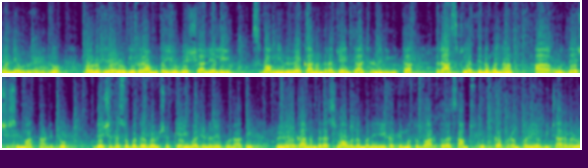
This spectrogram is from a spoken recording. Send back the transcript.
ಬಂಡೆ ಅವರು ಹೇಳಿದರು. ಅವರು ಹಿರೇರೋಗಿ ಗ್ರಾಮದ ಯುಬಿ ಶಾಲೆಯಲ್ಲಿ ಸ್ವಾಮಿ ವಿವೇಕಾನಂದರ ಜಯಂತಿ ಆಚರಣೆ ನಿಮಿತ್ತ ರಾಷ್ಟ್ರೀಯ ದಿನವನ್ನ ಉದ್ದೇಶಿಸಿ ಮಾತನಾಡಿದರು. ದೇಶದ ಸುಭದ್ರ ಭವಿಷ್ಯಕ್ಕೆ ಯುವ ಜನರೇ ಬುನಾದಿ. ವಿವೇಕಾನಂದರ ಸ್ವಾವಲಂಬನೆ, ಏಕತೆ ಮತ್ತು ಭಾರತದ ಸಾಂಸ್ಕೃತಿಕ ಪರಂಪರೆಯ ವಿಚಾರಗಳು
